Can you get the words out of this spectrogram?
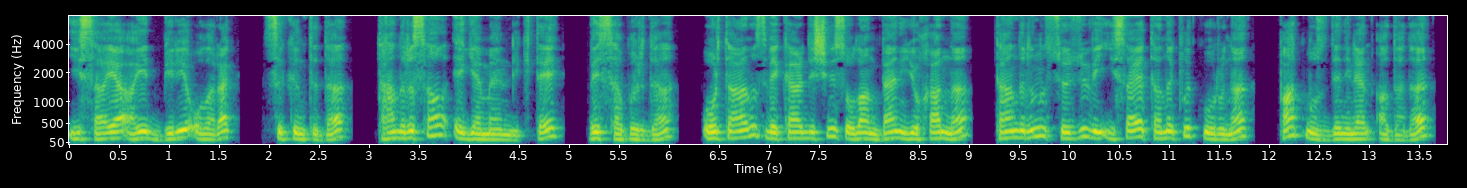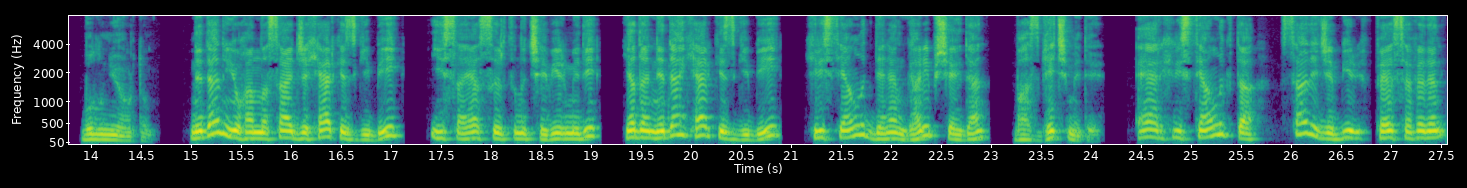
İsa'ya ait biri olarak sıkıntıda, tanrısal egemenlikte ve sabırda ortağınız ve kardeşiniz olan ben Yuhanna, Tanrı'nın sözü ve İsa'ya tanıklık uğruna Patmos denilen adada bulunuyordum. Neden Yuhanna sadece herkes gibi İsa'ya sırtını çevirmedi ya da neden herkes gibi Hristiyanlık denen garip şeyden vazgeçmedi? Eğer Hristiyanlık da sadece bir felsefeden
